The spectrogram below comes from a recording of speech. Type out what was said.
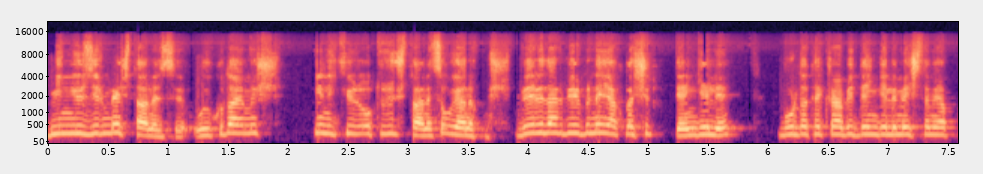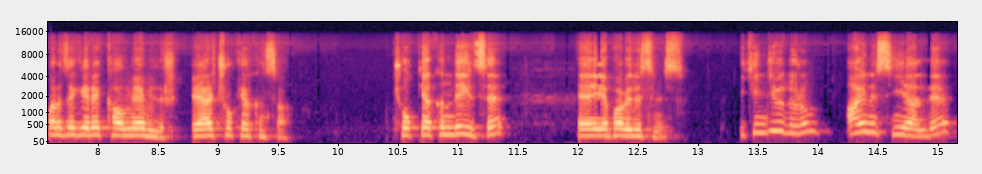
1125 tanesi uykudaymış. 1233 tanesi uyanıkmış. Veriler birbirine yaklaşık dengeli. Burada tekrar bir dengeleme işlemi yapmanıza gerek kalmayabilir. Eğer çok yakınsa. Çok yakın değilse e, yapabilirsiniz. İkinci bir durum aynı sinyalde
